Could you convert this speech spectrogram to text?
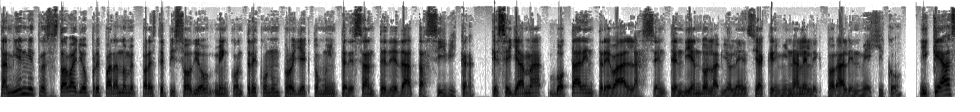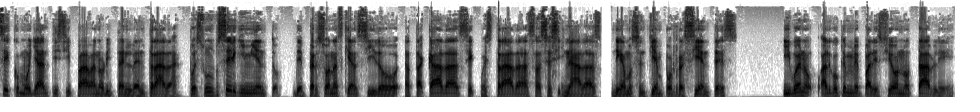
También mientras estaba yo preparándome para este episodio, me encontré con un proyecto muy interesante de data cívica que se llama Votar entre balas, entendiendo la violencia criminal electoral en México, y que hace, como ya anticipaban ahorita en la entrada, pues un seguimiento de personas que han sido atacadas, secuestradas, asesinadas, digamos, en tiempos recientes, y bueno, algo que me pareció notable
